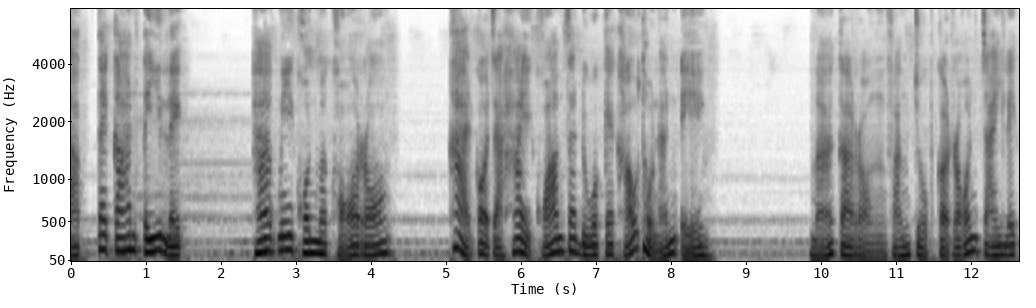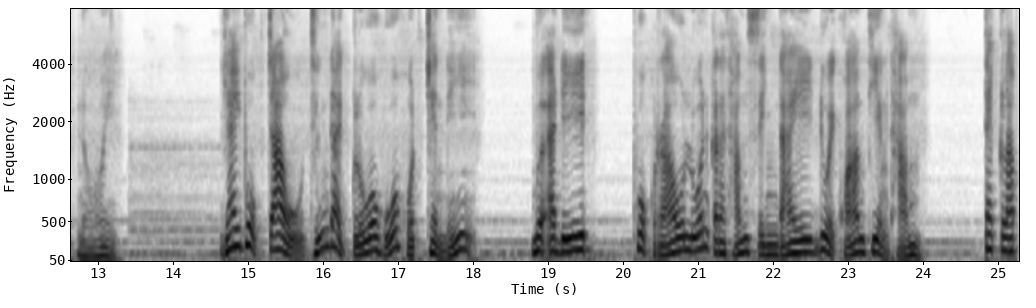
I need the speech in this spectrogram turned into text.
จักแต่การตีเหล็ก หากมีคนมาขอร้องข้าก็จะให้ความสะดวกแก่เขาเท่านั้นเอง หมากระรองฟังจบก็ร้อนใจเล็กน้อยยายพวกเจ้าถึงได้กลัวหัวหดเช่นนี้ เมื่ออดีต พวกเราล้วนกระทำสิ่งใดด้วยความเที่ยงธรรม แต่กลับ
